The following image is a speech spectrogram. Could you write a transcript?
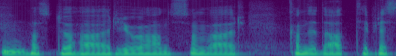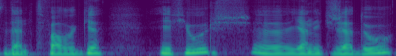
Mm. Altså Du har jo han som var kandidat til presidentvalget i fjor, uh, Yannick Jadot,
